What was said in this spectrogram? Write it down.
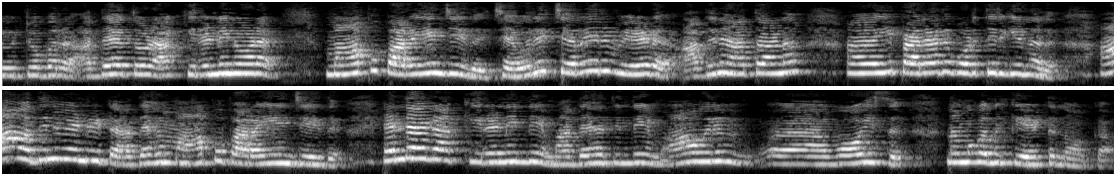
യൂട്യൂബർ അദ്ദേഹത്തോട് ആ കിരണിനോട് മാപ്പ് പറയുകയും ചെയ്ത് ഒരു ചെറിയൊരു വീട് അതിനകത്താണ് ഈ പരാതി കൊടുത്തിരിക്കുന്നത്. ആ അതിനു വേണ്ടിയിട്ട് അദ്ദേഹം മാപ്പ് പറയുകയും ചെയ്ത് എന്തായാലും ആ കിരണിന്റെയും അദ്ദേഹത്തിന്റെയും ആ ഒരു വോയിസ് നമുക്കൊന്ന് കേട്ട് നോക്കാം.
